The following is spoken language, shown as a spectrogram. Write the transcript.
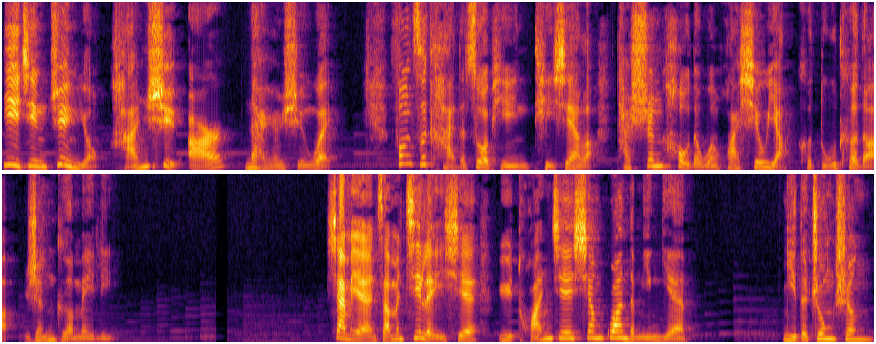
意境隽永，含蓄而耐人寻味。丰子恺的作品体现了他深厚的文化修养和独特的人格魅力。下面咱们积累一些与团结相关的名言：你的钟声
